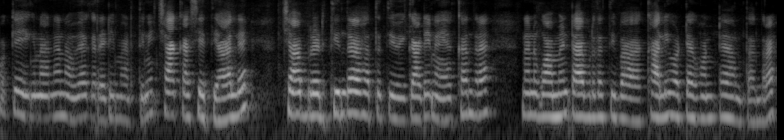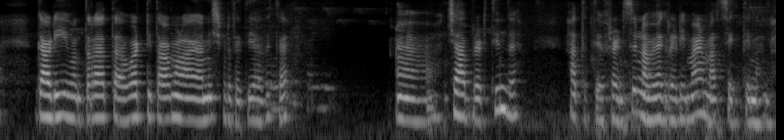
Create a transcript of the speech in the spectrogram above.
ಓಕೆ ಈಗ ನಾನು ನಾವ್ಯಾಗ ರೆಡಿ ಮಾಡ್ತೀನಿ. ಚಹಾ ಕಾಸೈತಿ ಆಲೆ. ಚಾ ಬ್ರೆಡ್ ತಿಂದ ಹತ್ತತೀವಿ ಗಾಡಿನ. ಯಾಕಂದ್ರೆ ನನಗೆ ವಾಮೆಂಟ್ ಆಗ್ಬಿಡ್ತೈತಿ ಬಾ. ಖಾಲಿ ಹೊಟ್ಟೆಗೆ ಹೊಂಟೆ ಅಂತಂದ್ರೆ ಗಾಡಿ ಒಂಥರ ತ ಹೊಟ್ಟೆ ತಾಳ್ಮಳ ಅನಿಸ್ಬಿಡ್ತೈತಿ ಅದಕ್ಕೆ. ಚಹಾ ಬ್ರೆಡ್ ತಿಂದು ಹತ್ತತ್ತೀವಿ ಫ್ರೆಂಡ್ಸು ನವ್ಯಾಗ ರೆಡಿ ಮಾಡಿ ಮತ್ತೆ ಸಿಗ್ತೀನಿ ನಾನು.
